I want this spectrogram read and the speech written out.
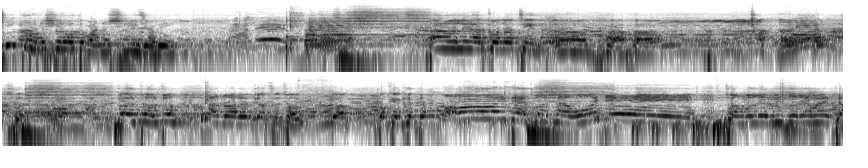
ঠিক মানুষের মতো মানুষ হয়ে যাবে। তাহলে আর কোনো চিন্তা কাছে চল চল কথা, ওই জঙ্গলের ভিতরে আমার একটা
